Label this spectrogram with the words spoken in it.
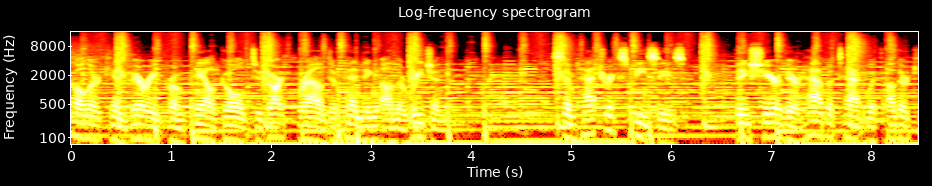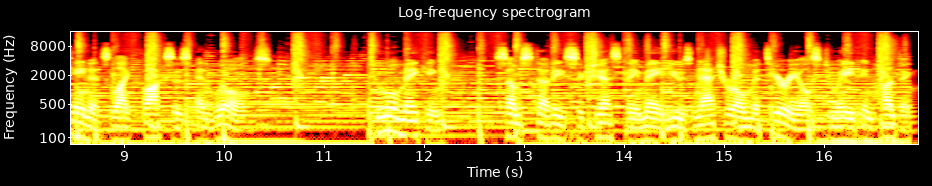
color can vary from pale gold to dark brown depending on the region. Sympatric species, they share their habitat with other canids like foxes and wolves. Tool making, some studies suggest they may use natural materials to aid in hunting.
